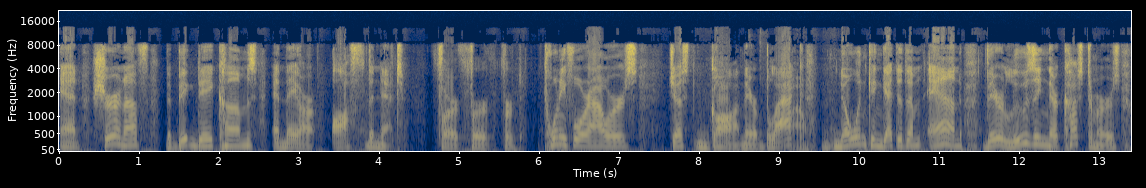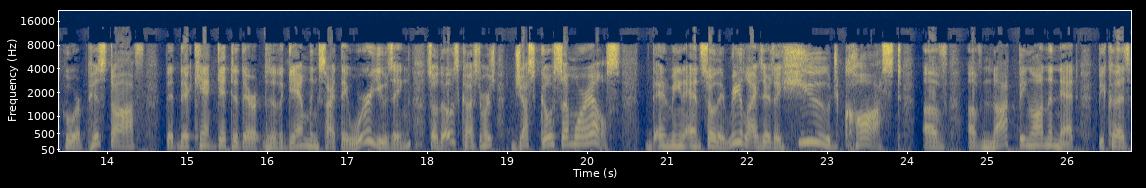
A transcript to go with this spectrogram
And sure enough, the big day comes, and they are off the net for for for 24 hours just gone. They're black. Wow. no one can get to them and they're losing their customers who are pissed off that they can't get to their to the gambling site they were using so those customers just go somewhere else. I mean and so they realize there's a huge cost of of not being on the net because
